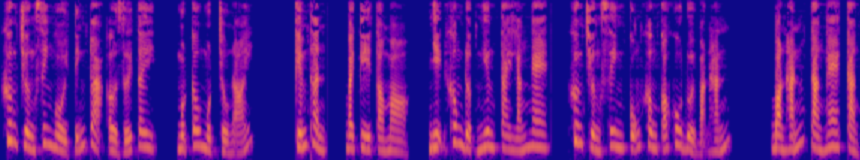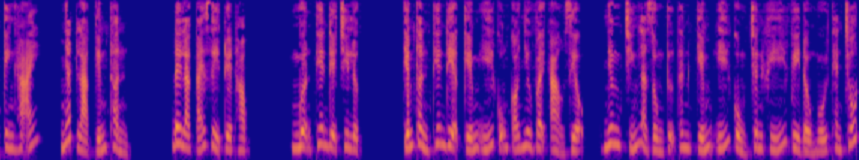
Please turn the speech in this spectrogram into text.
Khương Trường Sinh ngồi tĩnh tọa ở dưới cây, một câu một chầu nói. Kiếm thần, Bạch Kỳ tò mò, nhịn không được nghiêng tai lắng nghe. Khương Trường Sinh cũng không có khu đuổi bọn hắn, bọn hắn càng nghe càng kinh hãi, nhất là kiếm thần. Đây là cái gì tuyệt học? Mượn thiên địa chi lực, kiếm thần thiên địa kiếm ý cũng có như vậy ảo diệu, nhưng chính là dùng tự thân kiếm ý cùng chân khí vì đầu mối then chốt.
